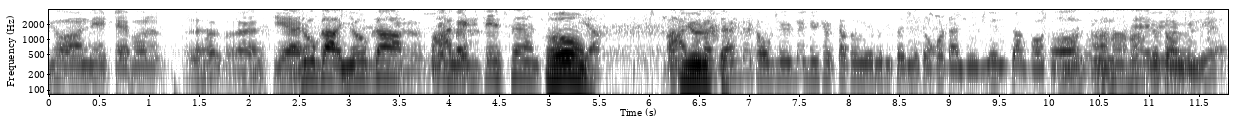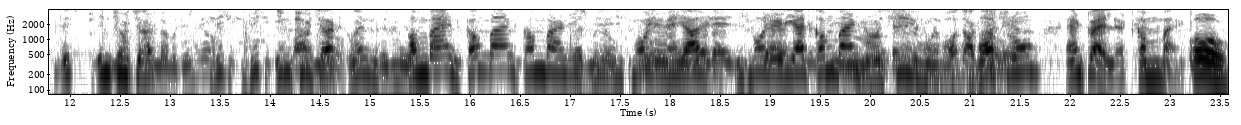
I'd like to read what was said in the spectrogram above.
You on the table, uh, uh, chair. Yoga, yoga, then meditation. Oh, Yeah. Beautiful. Uh-huh. This in future, this this in future when combine, combine, combine is small areas, small areas combined. You see bathroom and toilet combined. Oh,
